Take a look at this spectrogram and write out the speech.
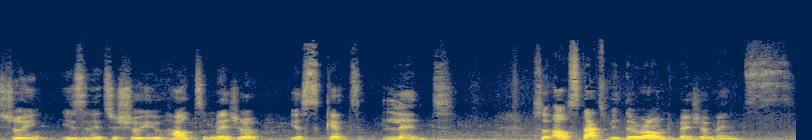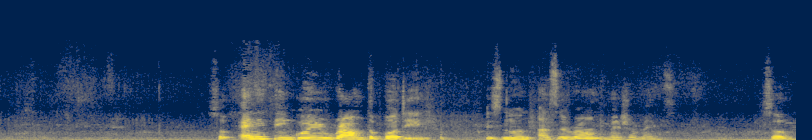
showing using it to show you how to measure your skirt length. So I'll start with the round measurements. So anything going round the body is known as a round measurement. So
